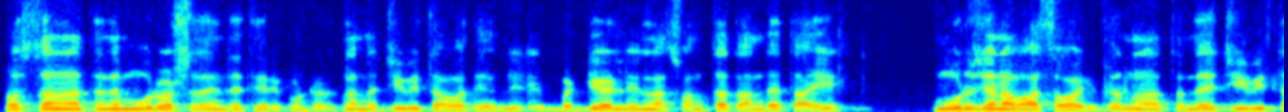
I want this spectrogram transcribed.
ಪ್ರಸ್ತುತ ನನ್ನ ತಂದೆ ಮೂರು ವರ್ಷದ ಹಿಂದೆ ತೀರಿಕೊಂಡಿದ್ದು. ನನ್ನ ಜೀವಿತಾವಧಿಯಲ್ಲಿ ಬಡ್ಡಿಹಳ್ಳಿ ನನ್ನ ಸ್ವಂತ ತಂದೆ ತಾಯಿ ಮೂರು ಜನ ವಾಸವಾಗಿದ್ದು ನನ್ನ ತಂದೆ ಜೀವಿತ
